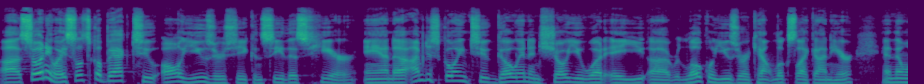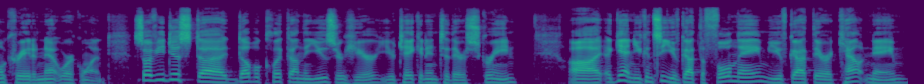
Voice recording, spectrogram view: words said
Uh, so anyway, so let's go back to all users so you can see this here. And uh, I'm just going to go in and show you what a uh, local user account looks like on here, and then we'll create a network one. So if you just uh, double click on the user here, you're taken into their screen. Uh, again, you can see you've got the full name, you've got their account name,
